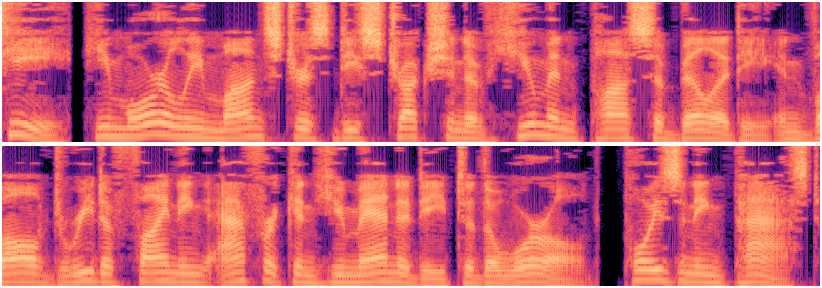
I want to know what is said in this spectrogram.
t he morally monstrous destruction of human possibility involved redefining African humanity to the world, poisoning past,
